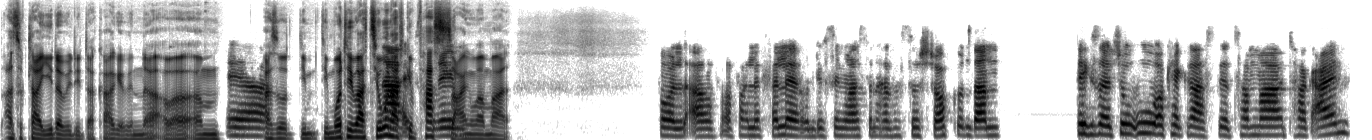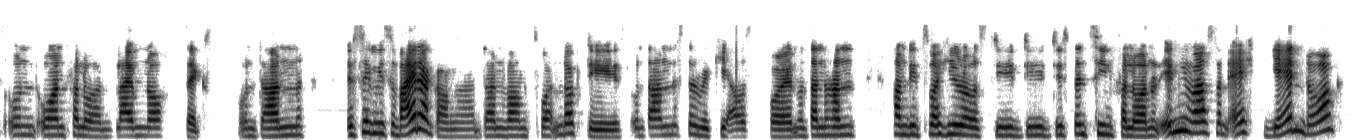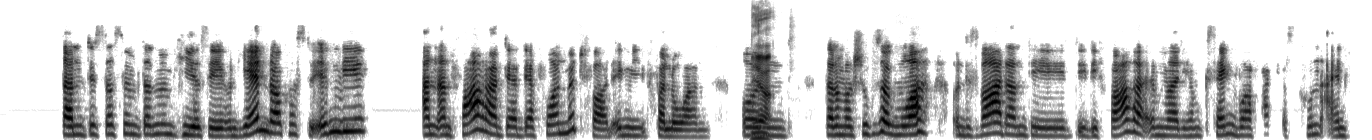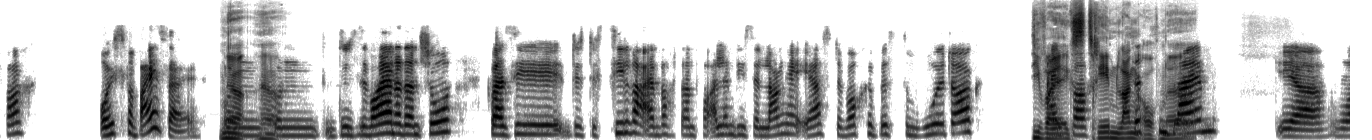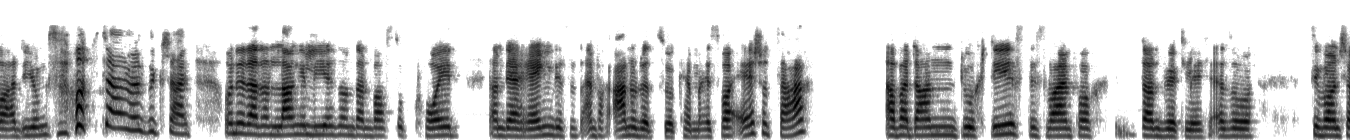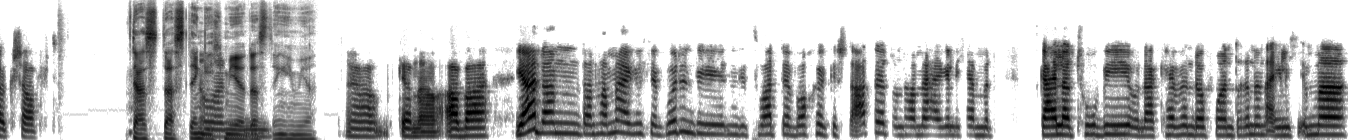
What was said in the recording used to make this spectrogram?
also klar, jeder will die Dakar gewinnen, ne? aber ähm, ja. also die, die Motivation ja, hat gepasst, extrem. sagen wir mal. Voll, auf, auf alle Fälle. Und deswegen war es dann einfach so Schock und dann denkst du halt schon, uh, okay, krass, jetzt haben wir Tag 1 und Ohren verloren, bleiben noch sechs. Und dann ist irgendwie so weitergegangen. Dann war am zweiten Tag das und dann ist der Ricky ausgefallen und dann haben, haben die zwei Heroes die, die, die das Benzin verloren. Und irgendwie war es dann echt jeden Tag dann das, das, mit, das mit dem Hiersee. Und jeden Tag hast du irgendwie einen, einen Fahrer, der, der vorn mitfährt, irgendwie verloren. Und ja dann haben wir schon gesagt, boah, und das war dann die, die, die Fahrer immer, die haben gesehen, boah, fuck, das kann einfach alles vorbei sein. Und, ja, ja. und das war ja dann schon, quasi, das, das Ziel war einfach dann vor allem diese lange erste Woche bis zum Ruhetag. Die war ja extrem lang auch, ne? Bleiben. Ja, boah, die Jungs waren teilweise gescheit. Und dann dann lange lesen und dann war es so kalt. Dann der Regen, das ist einfach auch noch dazu gekommen. Es war eh schon zart, aber dann durch das, das war einfach dann wirklich, also sie waren schon geschafft. Das, das denke ich mir, das denke ich mir. Ja, genau. Aber ja, dann, dann haben wir eigentlich ja gut in die, in die zweite Woche gestartet und haben ja eigentlich ja mit Skylar, Tobi und auch Kevin da vorne drinnen eigentlich immer,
